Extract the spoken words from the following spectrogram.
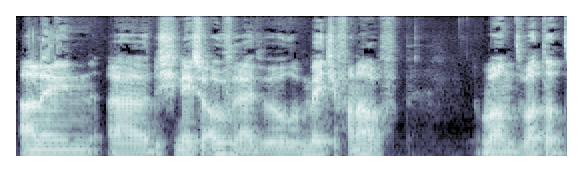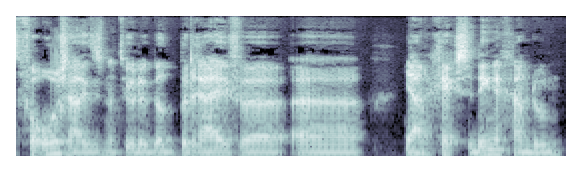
Alleen uh, de Chinese overheid wil er een beetje vanaf. Want wat dat veroorzaakt is natuurlijk dat bedrijven uh, ja, de gekste dingen gaan doen.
